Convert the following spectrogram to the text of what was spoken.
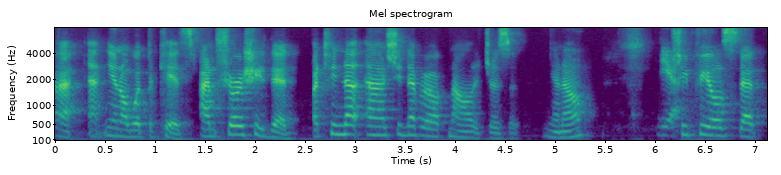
uh, you know, with the kids. I'm sure she did, but she ne- uh, she never acknowledges it. You know, yeah. She feels that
